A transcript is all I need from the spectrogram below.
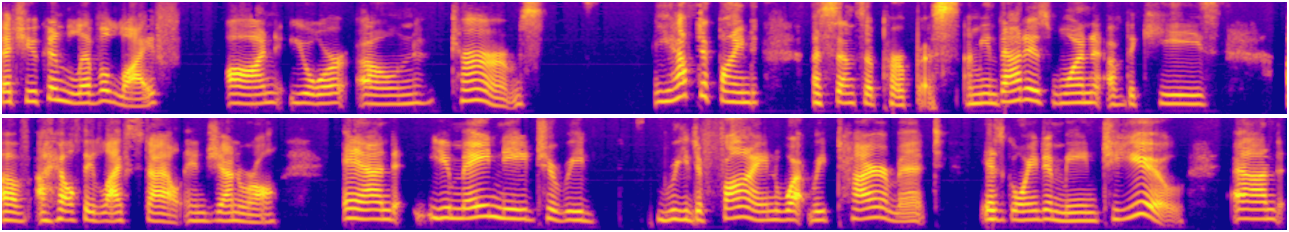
that you can live a life on your own terms. You have to find a sense of purpose. I mean, that is one of the keys of a healthy lifestyle in general. And you may need to re- redefine what retirement is going to mean to you. And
